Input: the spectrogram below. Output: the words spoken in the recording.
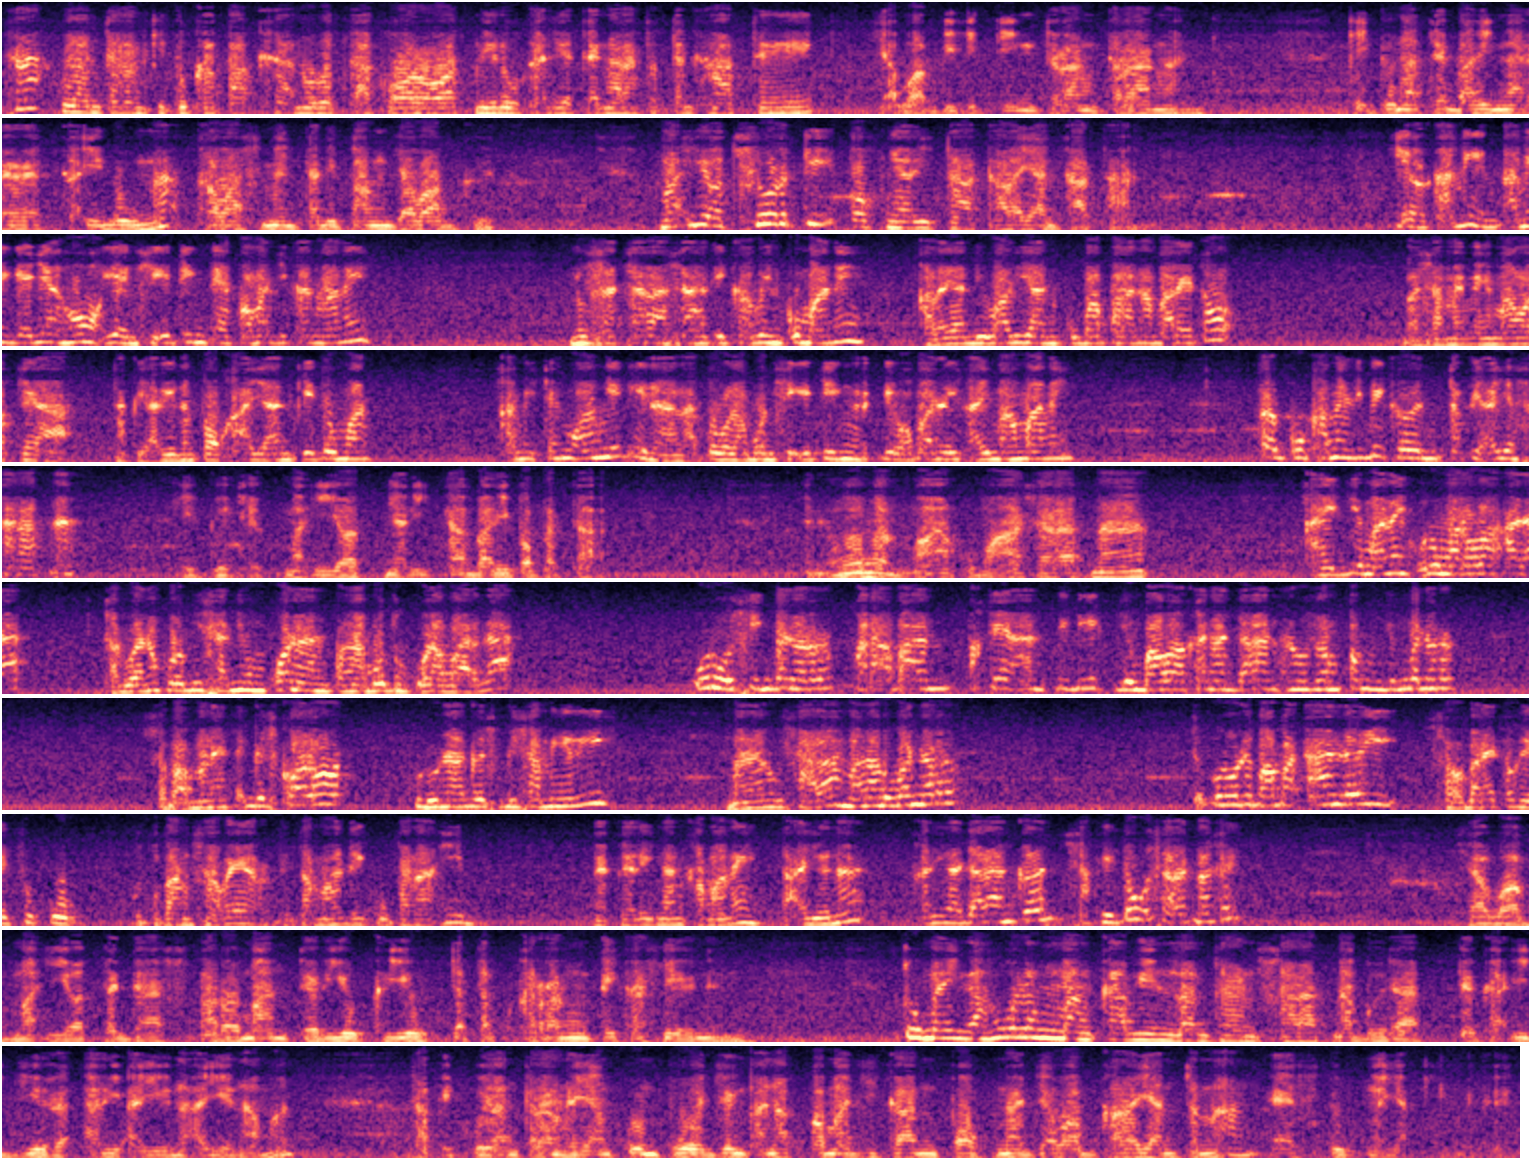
kah lantaran gitu kapaksa nurut kakolot milu kadia teh ngarah teteng hate. Jawab diiting terang-terangan. Gitu nate bari ngareret ka indungna kawas menta dipangjawabkeun. ma iot surti pok nyarita kalayan katan kami ho, yang siting teh pamajikan maneh nusa cara sah dikawin ku maneh yang diwalian ku bapak nabar itu bahasa memeh maut ya tapi hari nempok ayaan gitu mah. Kami teh wangi di anak tuh lamun si iting ngerti apa dari kaimah maneh aku kami dibikin tapi aja syaratnya Itu cek mah iot nyari kabari pepeta. Nuhun mah aku mah syaratnya kayak gimana ku rumah rumah adat. Kaduan aku bisa nyumponan pengabutuh kula warga urusin bener. Paraban pakaian jeung bawa karena jalan anu lempeng jeung bener. Sebab mana tegas kolot kudu nages bisa milih. Mana lu salah mana lu bener. Itu kudu dipapakan dari sobat itu cukup ku tukang sawer ditambah di ku panaib. Ngekelingan kamane tak ayuna kali ngajalan kan sakit itu syarat nasi jawab mak iyo tegas aromantir teriuk kriuk tetap kereng dikasih ini tu meninggal ulang mangkawin lantaran syarat naburat teka ijir ari ayuna ayuna mah. tapi kulantaran yang kumpul jeung anak pemajikan pok ngajawab kalian tenang esuk meyakinkan.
